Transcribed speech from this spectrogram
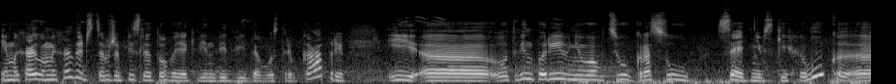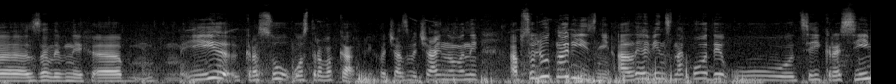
І Михайло Михайлович, це вже після того, як він відвідав острів Капрі, і е, от він порівнював цю красу седнівських лук е, заливних е, і красу острова Капрі. Хоча, звичайно, вони абсолютно різні, але він знаходив у цій красі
